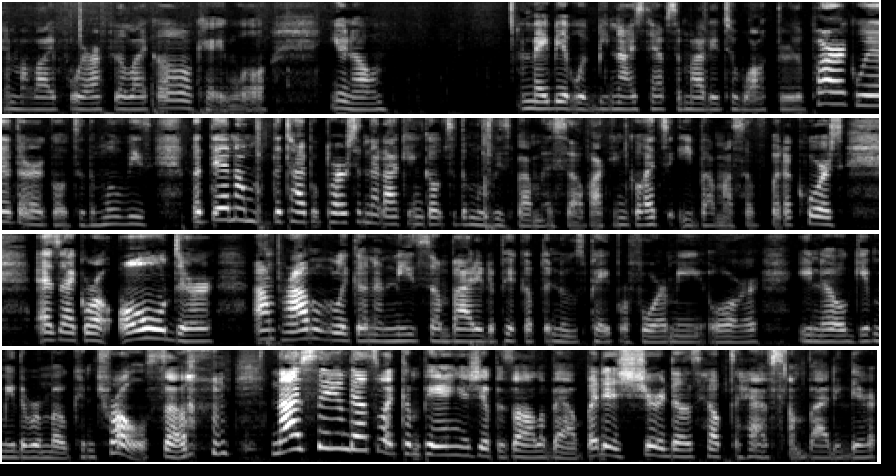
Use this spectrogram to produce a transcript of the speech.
in my life where I feel like, oh, okay, well, you know, maybe it would be nice to have somebody to walk through the park with or go to the movies. But then I'm the type of person that I can go to the movies by myself. I can go out to eat by myself. But of course, as I grow older, I'm probably going to need somebody to pick up the newspaper for me or, you know, give me the remote control. So, not saying that's what companionship is all about, but it sure does help to have somebody there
